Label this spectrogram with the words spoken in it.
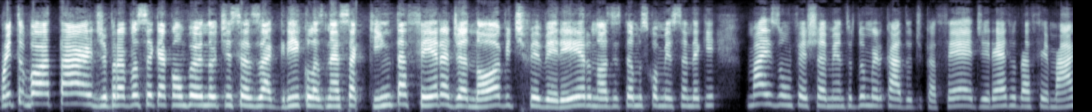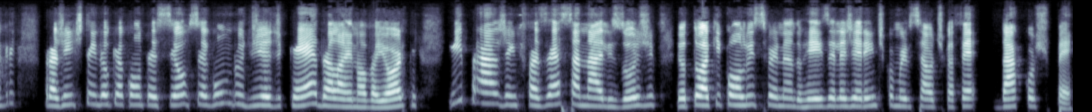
Muito boa tarde para você que acompanha Notícias Agrícolas nessa quinta-feira, dia 9 de fevereiro. Nós estamos começando aqui mais um fechamento do mercado de café, direto da FEMAGRE, para a gente entender o que aconteceu, segundo dia de queda lá em Nova York. E para a gente fazer essa análise hoje, eu estou aqui com o Luiz Fernando Reis, ele é gerente comercial de café da Cospé.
